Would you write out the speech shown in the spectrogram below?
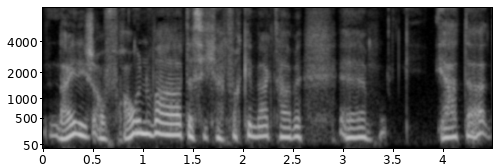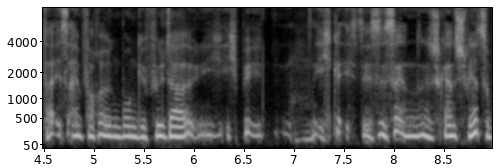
neidisch auf Frauen war, dass ich einfach gemerkt habe, äh, ja, da, da ist einfach irgendwo ein Gefühl da, ich, ich, ich das ist ganz schwer zu,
